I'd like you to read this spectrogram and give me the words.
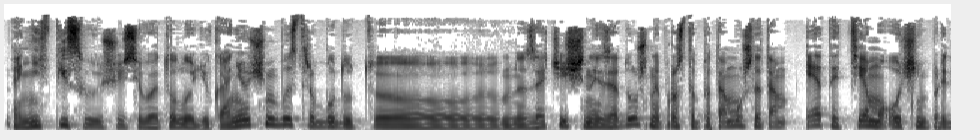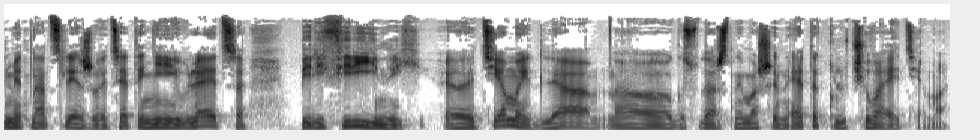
не вписывающиеся в эту логику, они очень быстро будут э, зачищены и задушены, просто потому что там эта тема очень предметно отслеживается. Это не является периферийной э, темой для э, государственной машины. Это ключевая тема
